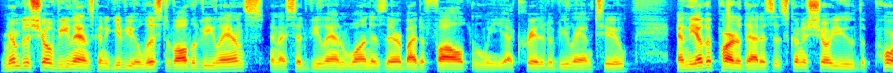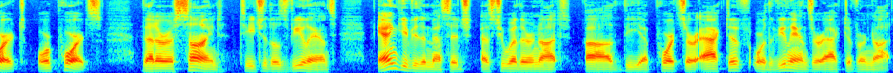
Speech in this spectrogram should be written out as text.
Remember, the show VLAN is going to give you a list of all the VLANs, and I said VLAN 1 is there by default, and we uh, created a VLAN 2. And the other part of that is it's going to show you the port or ports that are assigned to each of those VLANs and give you the message as to whether or not uh, the uh, ports are active or the VLANs are active or not.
